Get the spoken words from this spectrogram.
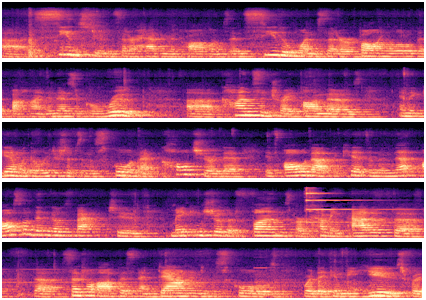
uh, see the students that are having the problems and see the ones that are falling a little bit behind, and as a group, uh, concentrate on those. And again, with the leaderships in the school and that culture that it's all about the kids. And then that also then goes back to making sure the funds are coming out of the, the central office and down into the schools where they can be used for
